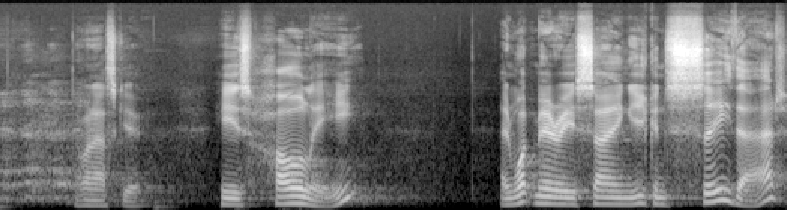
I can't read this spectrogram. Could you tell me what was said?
I want to ask you. He is holy. And what Mary is saying, you can see that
